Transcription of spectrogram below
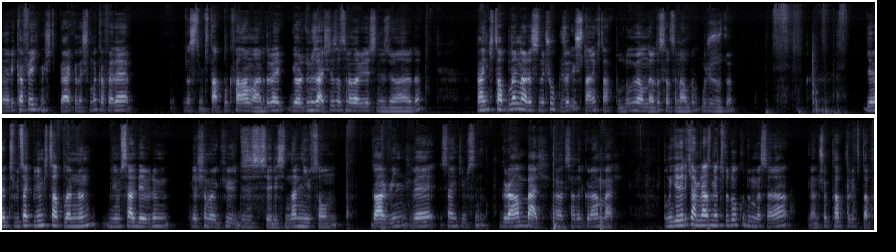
e, bir kafeye gitmiştik bir arkadaşımla. Kafede nasıl diyeyim kitaplık falan vardı ve gördüğünüz her şeyi satın alabilirsiniz diyorlardı. Ben kitapların arasında çok güzel 3 tane kitap buldum ve onları da satın aldım. Ucuzdu. Gene TÜBİTAK bilim kitaplarının bilimsel devrim yaşam öykü dizisi serisinden Newton, Darwin ve sen kimsin? Graham Bell. Alexander Graham Bell. Bunu gelirken biraz metroda okudum mesela. Yani çok tatlı bir kitap.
